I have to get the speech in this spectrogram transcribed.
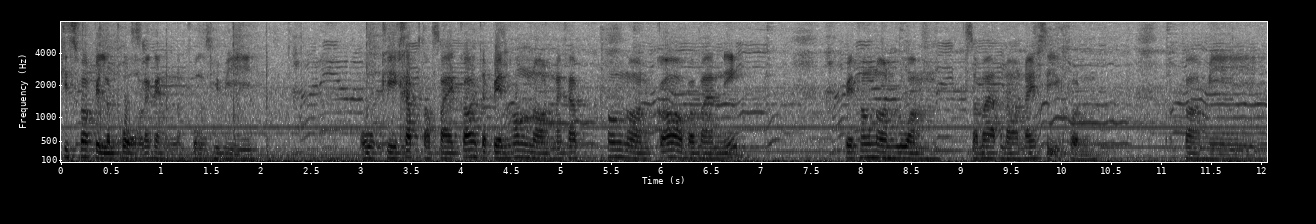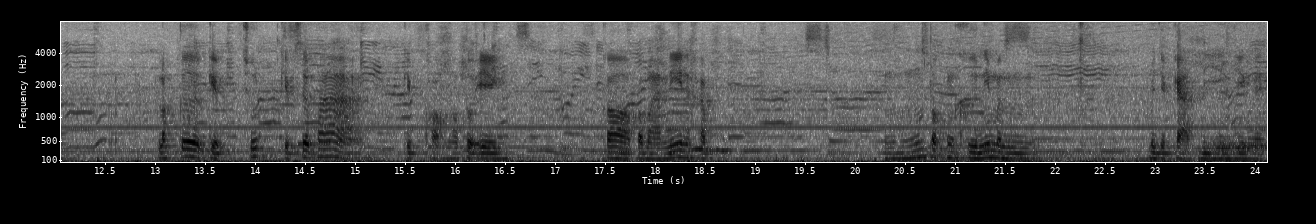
คิดว่าเป็นลำโพงแล้วกันลำโพงทีวีโอเคครับต่อไปก็จะเป็นห้องนอนนะครับ ห้องนอนก็ประมาณนี้ เป็นห้องนอนรวมสามารถนอนได้สี่คน ก็มีล็อกเกอร์เก็บชุด เก็บเสื้อผ้า เก็บของของตัวเอง ก็ประมาณนี้นะครับ อืมตกกลางคืนนี่มันบรรยากาศดีจริงๆเลย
